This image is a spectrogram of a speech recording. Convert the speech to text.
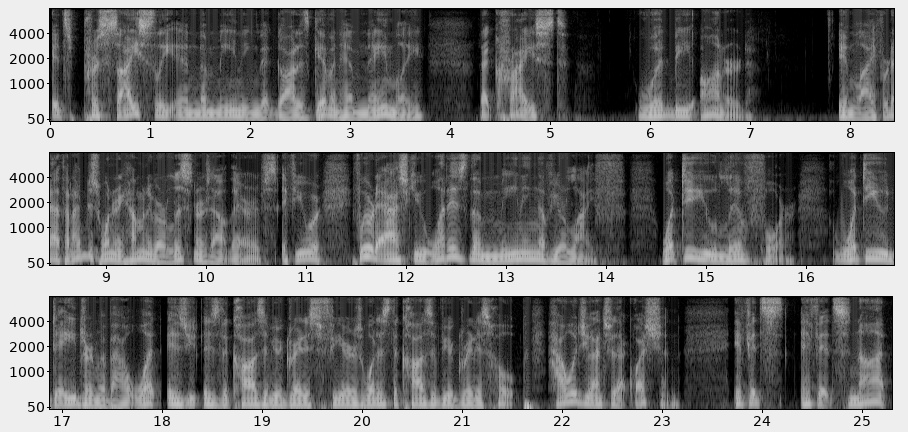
it's precisely in the meaning that God has given him, namely that Christ would be honored in life or death. And I'm just wondering how many of our listeners out there, if, if you were, if we were to ask you, what is the meaning of your life? What do you live for? What do you daydream about? What is, is the cause of your greatest fears? What is the cause of your greatest hope? How would you answer that question? If it's, if it's not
